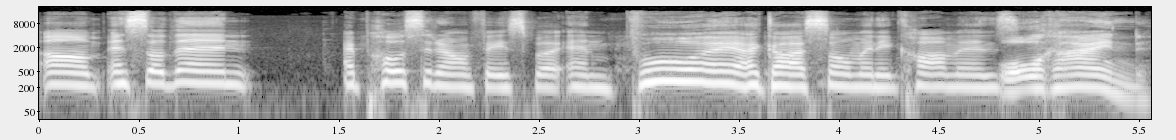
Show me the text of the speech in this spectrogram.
um, and so then I posted it on Facebook, and boy, I got so many comments. What kind？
